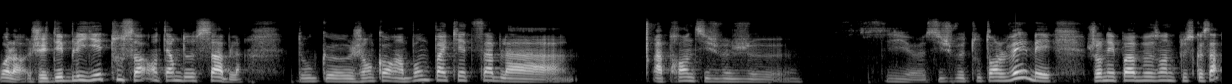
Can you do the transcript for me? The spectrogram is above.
voilà. J'ai déblayé tout ça en termes de sable. Donc, euh, j'ai encore un bon paquet de sable à, à prendre si je veux... euh, si, je veux tout enlever, mais j'en ai pas besoin de plus que ça.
